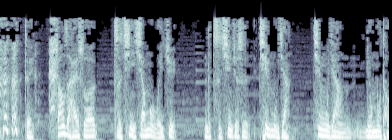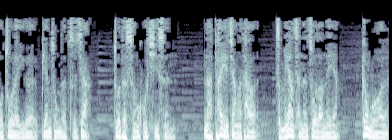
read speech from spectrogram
对，庄子还说“子庆削木为具”，那子庆就是庆木匠，庆木匠用木头做了一个编钟的支架，做的神乎其神。那他也讲了他怎么样才能做到那样，跟我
